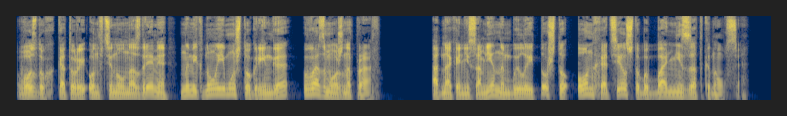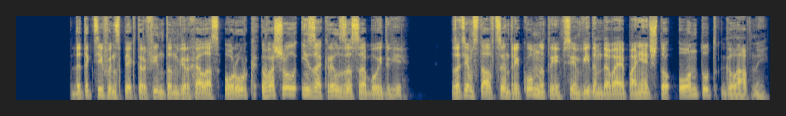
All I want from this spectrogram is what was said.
Воздух, который он втянул ноздрями, намекнул ему, что Гринго, возможно, прав. Однако несомненным было и то, что он хотел, чтобы Банни заткнулся. Детектив-инспектор Финтон Верхалас Урурк вошел и закрыл за собой дверь. Затем встал в центре комнаты, всем видом давая понять, что он тут главный.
